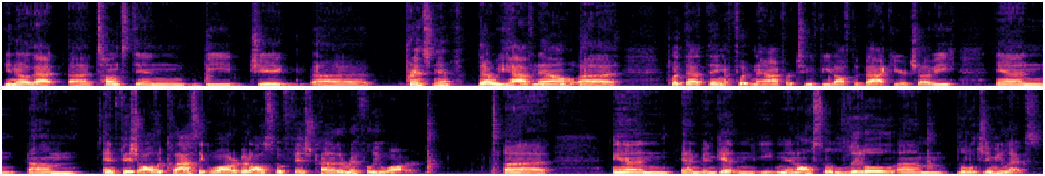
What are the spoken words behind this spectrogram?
you know that uh, tungsten bead jig uh, prince nymph that we have now. Uh, put that thing a foot and a half or two feet off the back of your chubby, and um, and fish all the classic water, but also fish kind of the riffly water. Uh, and and been getting eaten, and also little um, little jimmy legs,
